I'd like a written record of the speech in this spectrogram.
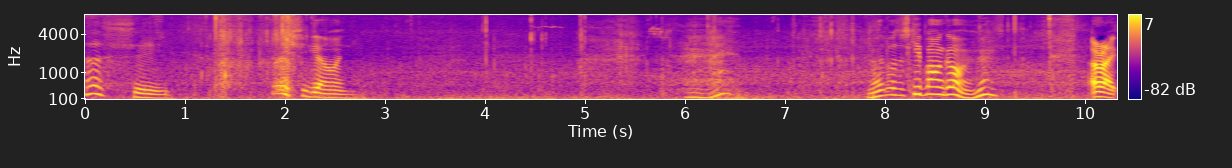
let's see. Where's she going? Might as well just keep on going. Huh? All right.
